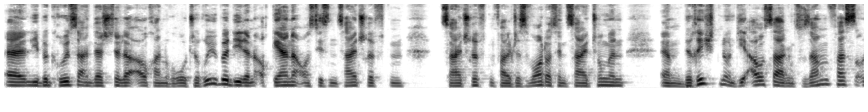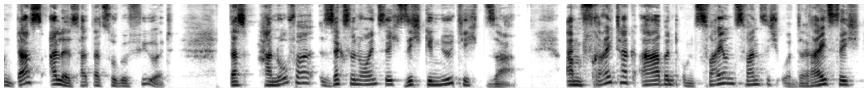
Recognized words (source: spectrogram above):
Äh, liebe Grüße an der Stelle auch an Rote Rübe, die dann auch gerne aus diesen Zeitschriften, Zeitschriften, falsches Wort, aus den Zeitungen ähm, berichten und die Aussagen zusammenfassen. Und das alles hat dazu geführt, dass Hannover 96 sich genötigt sah, am Freitagabend um 22.30 Uhr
